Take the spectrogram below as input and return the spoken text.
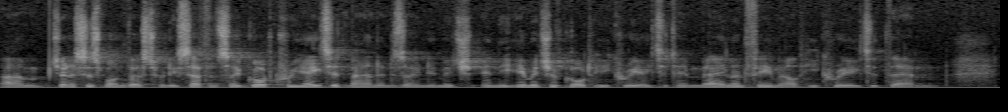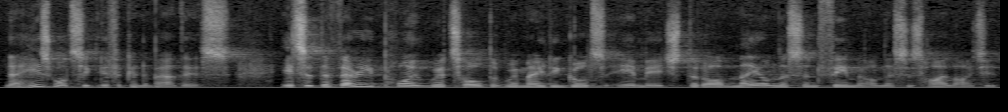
um, Genesis 1, verse 27 So God created man in his own image. In the image of God, he created him. Male and female, he created them. Now, here's what's significant about this it's at the very point we're told that we're made in God's image that our maleness and femaleness is highlighted.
